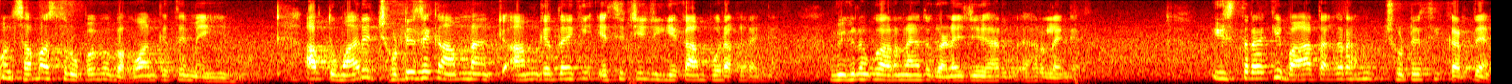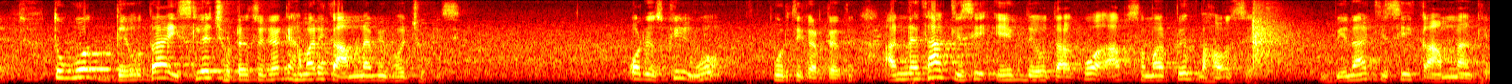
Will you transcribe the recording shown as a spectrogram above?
उन समस्त रूपों में भगवान कहते मैं ही हूँ। अब तुम्हारे छोटे से काम ना हम कहते हैं कि ऐसी चीज़, ये काम पूरा करेंगे। विघ्न को हरना है तो गणेश जी हर हर लेंगे। इस तरह की बात अगर हम छोटे सी करते हैं तो वो देवता इसलिए छोटे से क्या कि हमारी कामना भी बहुत छोटी सी। और उसकी वो पूर्ति करते थे। अन्यथा किसी एक देवता को आप समर्पित भाव से, बिना किसी कामना के,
